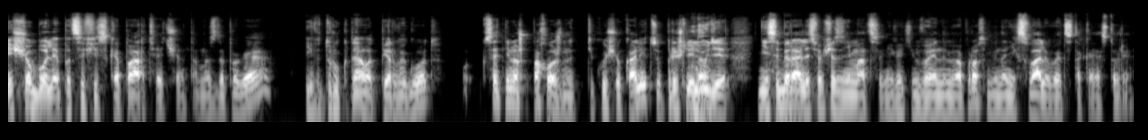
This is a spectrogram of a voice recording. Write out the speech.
еще более пацифистская партия, чем там СДПГ. И вдруг, да, вот первый год, кстати, немножко похоже на текущую коалицию. Пришли да. люди, не собирались вообще заниматься никакими военными вопросами, на них сваливается такая история.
